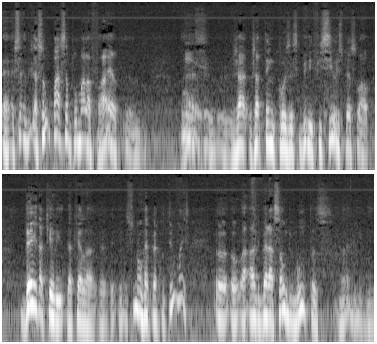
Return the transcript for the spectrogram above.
É, essa indicação passa por Malafaia. Né? Já, já tem coisas que beneficiam esse pessoal desde aquele, daquela. Eh, isso não repercutiu, mas uh, a, a, liberação de multas, né, de, de,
